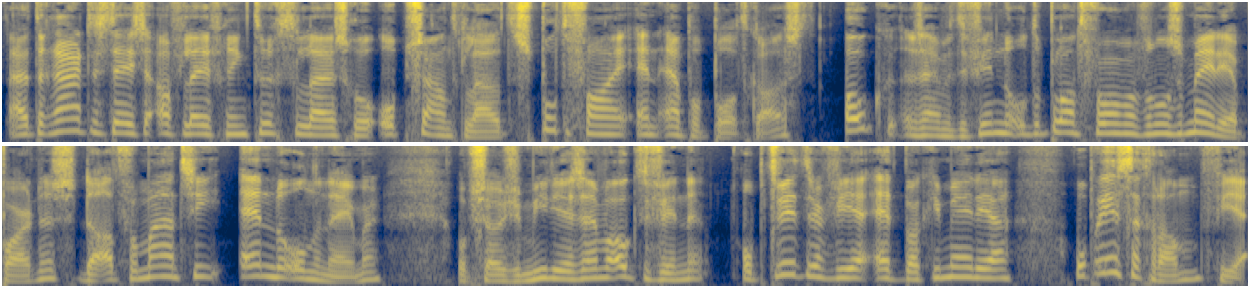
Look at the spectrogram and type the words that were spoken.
Uiteraard is deze aflevering terug te luisteren op Soundcloud, Spotify en Apple Podcast. Ook zijn we te vinden op de platformen van onze mediapartners, de Adformatie en de Ondernemer. Op social media zijn we ook te vinden. Op Twitter via @bakkiemedia, op Instagram via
